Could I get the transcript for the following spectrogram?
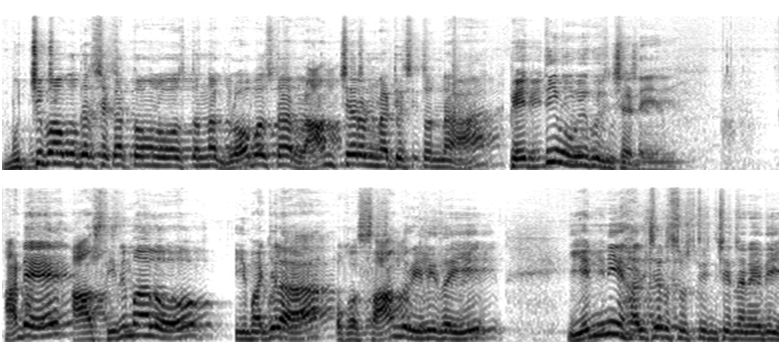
బుచ్చిబాబు దర్శకత్వంలో వస్తున్న గ్లోబల్ స్టార్ రామ్ చరణ్ నటిస్తున్న పెద్ది మూవీ గురించి అండి అంటే ఆ సినిమాలో ఈ మధ్యలో ఒక సాంగ్ రిలీజ్ అయ్యి ఎన్ని హల్చల్ సృష్టించిందనేది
